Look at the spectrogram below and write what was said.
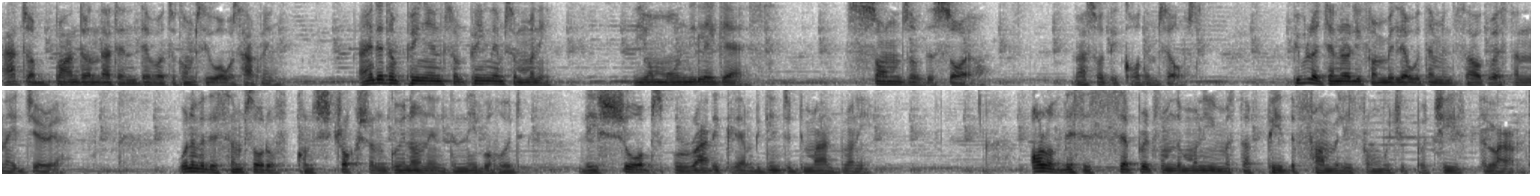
I had to abandon that endeavor to come see what was happening. I ended up paying them some, paying them some money. The Omonile guys, sons of the soil. That's what they call themselves. People are generally familiar with them in southwestern Nigeria. Whenever there's some sort of construction going on in the neighborhood, they show up sporadically and begin to demand money. All of this is separate from the money you must have paid the family from which you purchased the land,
